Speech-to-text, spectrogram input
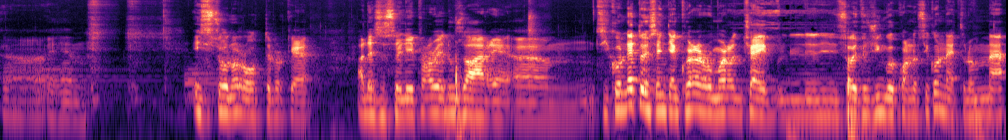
uh, e, e, si sono rotte perché adesso se le provi ad usare um, si connettono e senti ancora il rumore cioè il, il solito jingle quando si connettono ma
